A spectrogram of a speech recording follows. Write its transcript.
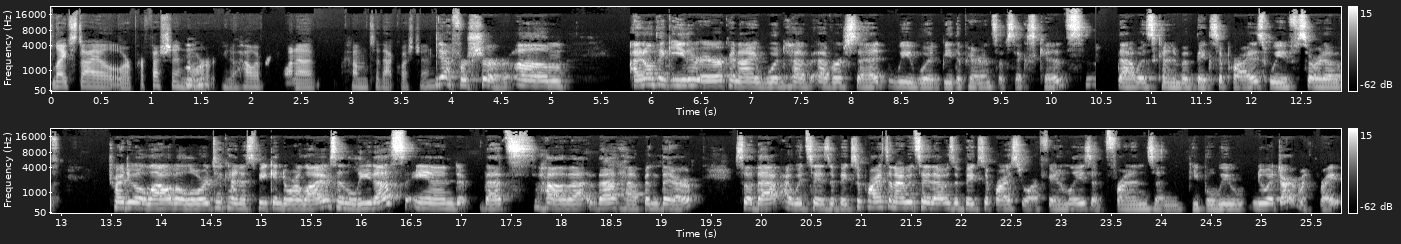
lifestyle or profession, mm-hmm. or you know, however you want to come to that question. Yeah, for sure. Um, I don't think either Eric and I would have ever said we would be the parents of six kids. That was kind of a big surprise. We've sort of tried to allow the Lord to kind of speak into our lives and lead us, and that's how that that happened there. So that I would say is a big surprise, and I would say that was a big surprise to our families and friends and people we knew at Dartmouth. Right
